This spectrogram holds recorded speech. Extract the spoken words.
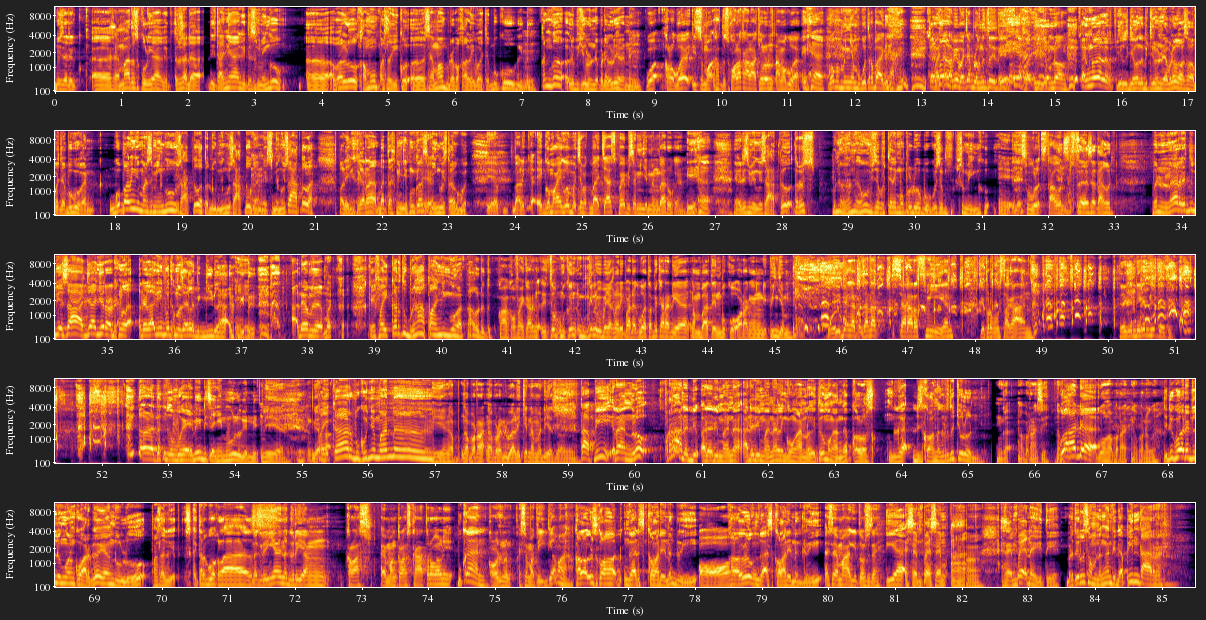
bisa dari eh, SMA terus kuliah gitu. Terus ada ditanya gitu seminggu eh, apa lu kamu pas lagi ku- eh, SMA berapa kali baca buku gitu. Kan gue lebih culun daripada lu ya Ran, ya. Gua kalau gue semua satu sekolah kalah culun sama gua. Iya. Gua peminjam buku terbanyak. Kan baca gua- tapi baca belum tentu itu. Iya. ya. Pinjam doang. kan gue jauh lebih culun daripada lu kalau soal baca buku kan gue paling cuma seminggu satu atau dua minggu satu kan ya seminggu satu lah paling karena batas minjem buku kan seminggu setahu gue Iya, balik eh gue makanya gue cepat baca supaya bisa minjem yang baru kan. iya jadi seminggu satu terus beneran kamu bisa baca 52 buku se- seminggu Iya, sebulan setahun. Se- setahun Bener itu biasa aja anjir ada, ada lagi buat sama saya lebih gila gitu. ada yang misalnya kayak Faikar tuh berapa anjing gue nggak tahu deh tuh. Kalau Kofaikar itu mungkin mungkin lebih banyak daripada gue, tapi karena dia ngembatin buku orang yang dipinjem, jadi dia nggak tercatat secara resmi kan di perpustakaan. Dia kan dia kan gitu tuh. Kalau datang ke gue ini dicengin mulu kan dia. Iya. Nggak- Faikar bukunya mana? Iya nggak nggak pernah nggak pernah dibalikin sama dia soalnya. Tapi Ran lu pernah ada di ada di mana ada di mana lingkungan lu itu menganggap kalau nggak di sekolah negeri itu culun. Enggak nggak pernah sih. Nggak Gua pernah. ada. Gua nggak pernah nggak pernah gua. Jadi gue ada di lingkungan keluarga yang dulu pas lagi sekitar gue kelas Negerinya negeri yang kelas emang kelas katro kali. bukan. Kalau SMA 3 mah. Kalau lu sekolah nggak sekolah di negeri, Oh. kalau lu nggak sekolah di negeri, SMA gitu maksudnya. iya SMP SMA, SMP ada gitu ya. Berarti lu sama dengan tidak pintar.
